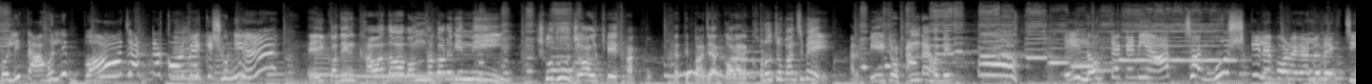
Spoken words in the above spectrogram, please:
বলি তাহলে বাজারটা করবে কে শুনি হ্যাঁ? এই কদিন খাওয়া দাওয়া বন্ধ করো গিন্নি। শুধু জল খেয়ে থাকব তাতে বাজার করার খরচও বাঁচবে আর পেটও ঠান্ডা হবে। এই লোকটাকে নিয়ে আচ্ছা মুশকিলে পড়ে গেল দেখছি।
